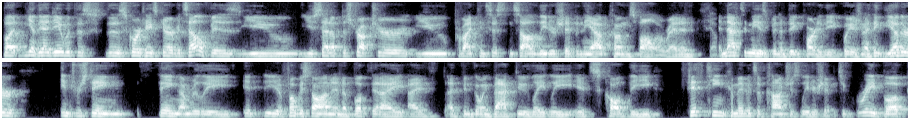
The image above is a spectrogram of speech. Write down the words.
but yeah, the idea with this the score takes care of itself is you you set up the structure, you provide consistent, solid leadership, and the outcomes follow, right? And yep. and that to me has been a big part of the equation. I think the other interesting thing I'm really you know focused on in a book that I, I've I've been going back to lately. It's called the 15 Commitments of Conscious Leadership. It's a great book.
